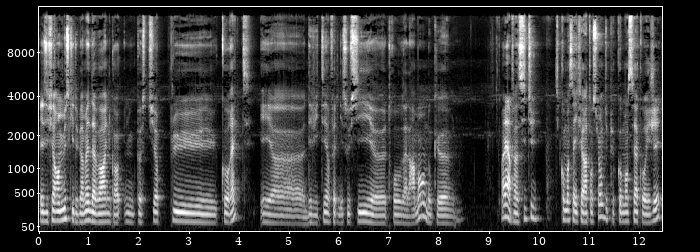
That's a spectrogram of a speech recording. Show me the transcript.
les différents muscles qui te permettent d'avoir une, une, posture plus correcte et euh, d'éviter en fait les soucis trop alarmants. Donc voilà, enfin si tu, tu, commences à y faire attention, tu peux commencer à corriger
